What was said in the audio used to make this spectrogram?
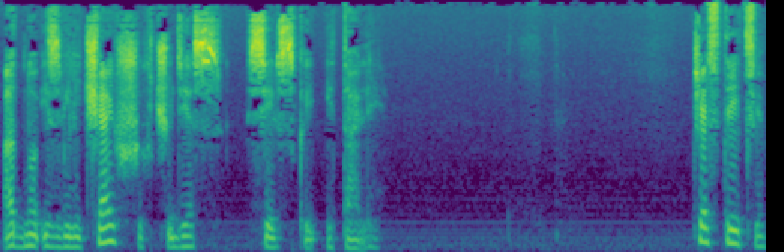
одно из величайших чудес сельской Италии. Часть третья.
